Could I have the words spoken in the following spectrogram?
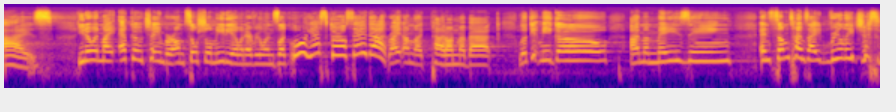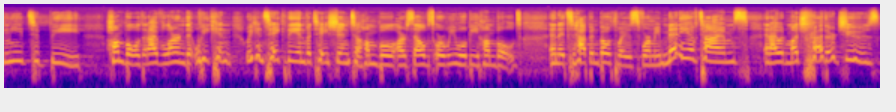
eyes. You know, in my echo chamber on social media, when everyone's like, oh, yes, girl, say that, right? I'm like, pat on my back, look at me go, I'm amazing. And sometimes I really just need to be humbled and i've learned that we can we can take the invitation to humble ourselves or we will be humbled and it's happened both ways for me many of times and i would much rather choose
